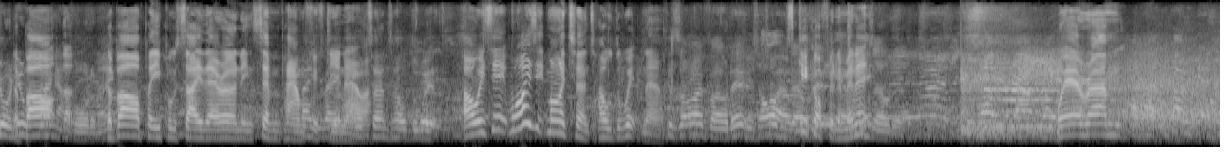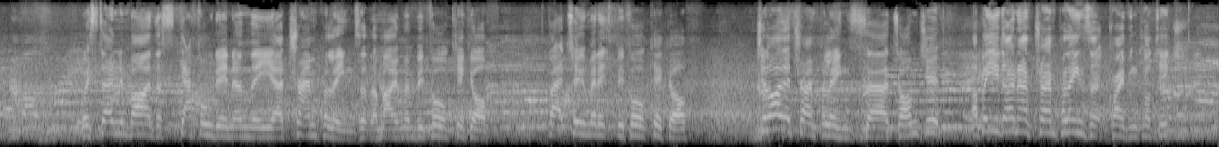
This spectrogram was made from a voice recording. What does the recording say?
The bar, the, the bar people say they're earning seven pound fifty an hour. turn to hold the whip. Oh, is it? Why is it my turn to hold the whip now? Because I held it. It's kick off in a minute. We're um, we're standing by the scaffolding and the uh, trampolines at the moment before kick-off. It's about two minutes before kick-off. Do you like the trampolines, uh, Tom? Do you, I bet you don't have trampolines at Craven Cottage.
